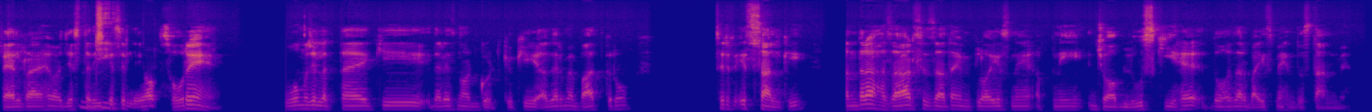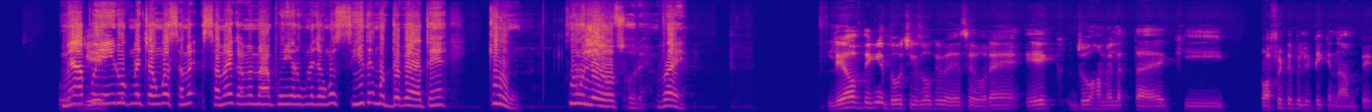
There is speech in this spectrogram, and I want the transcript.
फैल रहा है और जिस जी। तरीके से ले हो रहे हैं वो मुझे लगता है कि दैट इज़ नॉट गुड क्योंकि अगर मैं बात करूँ सिर्फ़ इस साल की पंद्रह हज़ार से ज़्यादा एम्प्लॉयज़ ने अपनी जॉब लूज की है 2022 में हिंदुस्तान में। तो मैं आपको ये यहीं रोकना चाहूँगा समय समय कम है मैं आपको यहीं रोकना चाहूँगा सीधे मुद्दे पे आते हैं क्यों? क्यों ले हो रहे हैं? वाई ले ऑफ़ देखिए दो चीज़ों की वजह से हो रहे हैं एक जो हमें लगता है कि प्रॉफिटेबिलिटी के नाम पे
